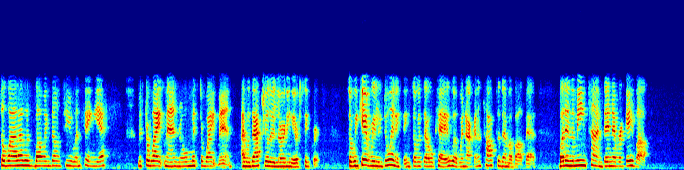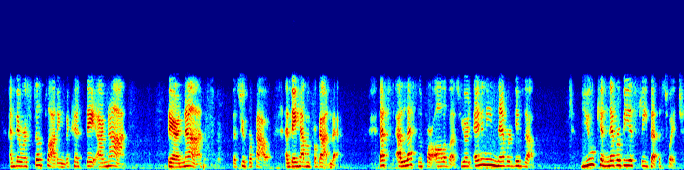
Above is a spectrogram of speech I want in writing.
So while I was bowing down to you and saying yes, Mr. White Man, no, Mr. White Man. I was actually learning your secrets. So we can't really do anything. So we said, okay, well, we're not going to talk to them about that. But in the meantime, they never gave up. And they were still plotting because they are not, they are not the superpower. And they haven't forgotten that. That's a lesson for all of us. Your enemy never gives up. You can never be asleep at the switch.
